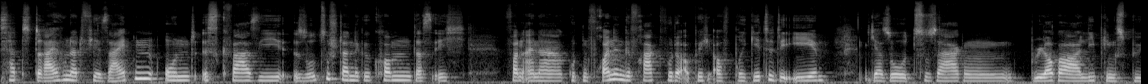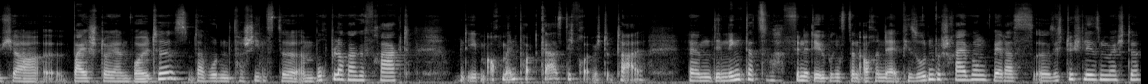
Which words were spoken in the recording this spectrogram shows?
Es hat 304 Seiten und ist quasi so zustande gekommen, dass ich von einer guten Freundin gefragt wurde, ob ich auf brigitte.de ja sozusagen Blogger-Lieblingsbücher äh, beisteuern wollte. Da wurden verschiedenste ähm, Buchblogger gefragt und eben auch mein Podcast. Ich freue mich total. Ähm, den Link dazu findet ihr übrigens dann auch in der Episodenbeschreibung, wer das äh, sich durchlesen möchte.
